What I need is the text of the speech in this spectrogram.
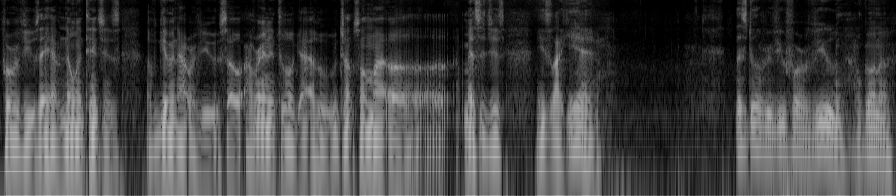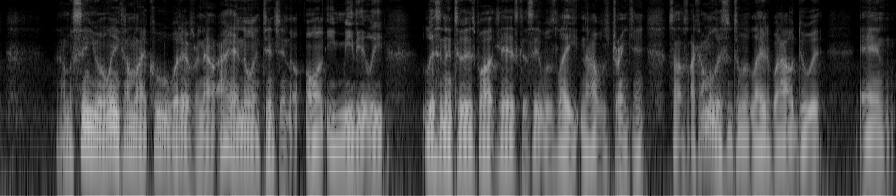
for reviews. They have no intentions of giving out reviews. So I ran into a guy who jumps on my uh messages. He's like, "Yeah, let's do a review for a review. I'm gonna." I'm gonna send you a link. I'm like, cool, whatever. Now, I had no intention on immediately listening to his podcast because it was late and I was drinking. So I was like, I'm gonna listen to it later, but I'll do it. And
